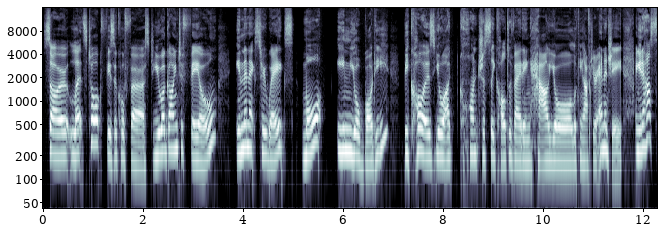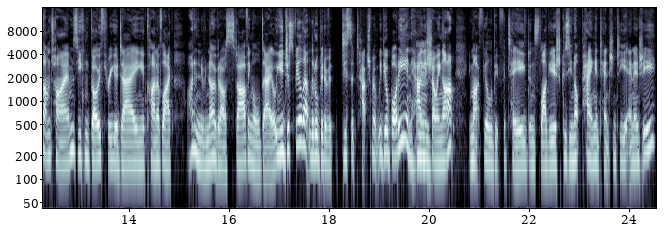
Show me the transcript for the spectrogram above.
So let's talk physical first. You are going to feel in the next two weeks more in your body because you are consciously cultivating how you're looking after your energy. And you know how sometimes you can go through your day and you're kind of like, I didn't even know, but I was starving all day. Or you just feel that little bit of a disattachment with your body and how you're mm. showing up. You might feel a bit fatigued and sluggish because you're not paying attention to your energy.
